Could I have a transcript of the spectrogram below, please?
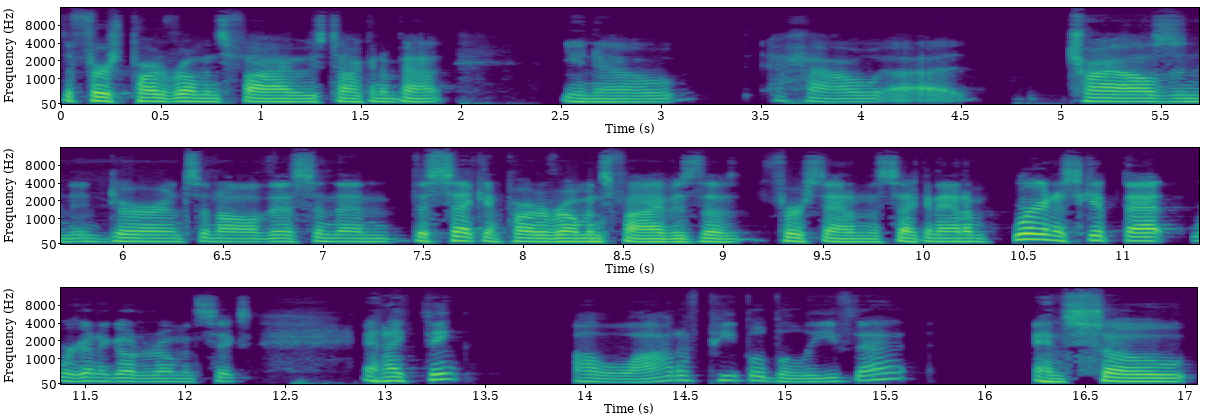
the first part of Romans 5, who's talking about, you know, how uh, trials and endurance and all this. And then the second part of Romans 5 is the first Adam, the second Adam. We're going to skip that. We're going to go to Romans 6. And I think a lot of people believe that. And so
